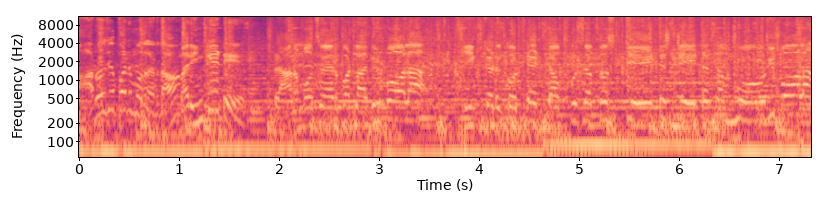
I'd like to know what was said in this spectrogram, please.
ఆ రోజే పని మొదలు పెడదాం మరి ఇంకేంటి? ప్రారంభోత్సవం ఏర్పాట్లు అదిరిపోవాలా? ఇక్కడ కొట్టే డబ్బు శబ్దం స్టేట్ స్టేట్ అంతా మోగిపోవాలా?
